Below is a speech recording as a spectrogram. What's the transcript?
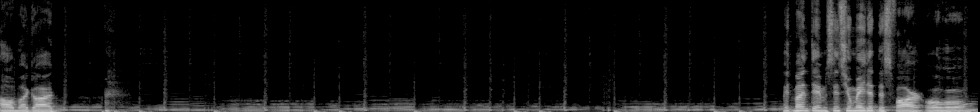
Oh my god. Tim, since you made it this far, oh.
